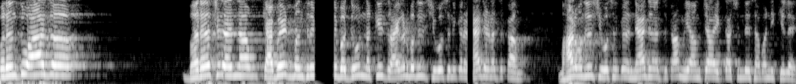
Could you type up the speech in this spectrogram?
परंतु आज बऱ्याच कॅबिनेट मंत्री बदलून नक्कीच रायगडमधील शिवसैनिकांना न्याय देण्याचं काम महाडमधील शिवसैनिकांना न्याय देण्याचं काम हे आमच्या एकनाथ शिंदे साहेबांनी केलंय.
